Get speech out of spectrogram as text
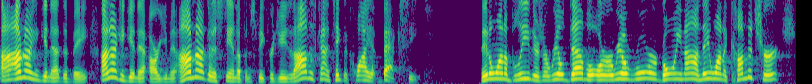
I'm not going to get in that debate. I'm not going to get in that argument. I'm not going to stand up and speak for Jesus. I'll just kind of take the quiet back seat. They don't want to believe there's a real devil or a real roar going on. They want to come to church,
